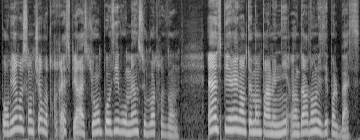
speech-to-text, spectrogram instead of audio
Pour bien ressentir votre respiration, posez vos mains sur votre ventre. Inspirez lentement par le nez en gardant les épaules basses.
